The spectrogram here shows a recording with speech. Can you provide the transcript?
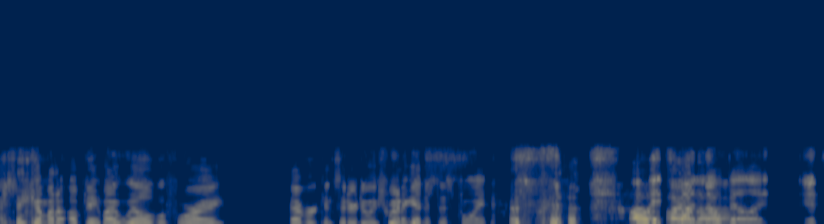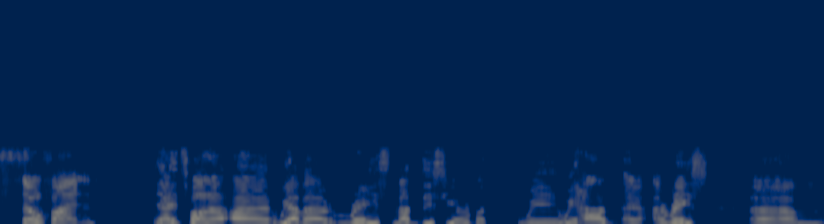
I think I'm gonna update my will before I ever consider doing Schwinn again at this point. oh, it's I fun have though, a- Bill. It's it's so fun. yeah, it's fun. Uh, uh, we have a race, not this year, but we we had a, a race um,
